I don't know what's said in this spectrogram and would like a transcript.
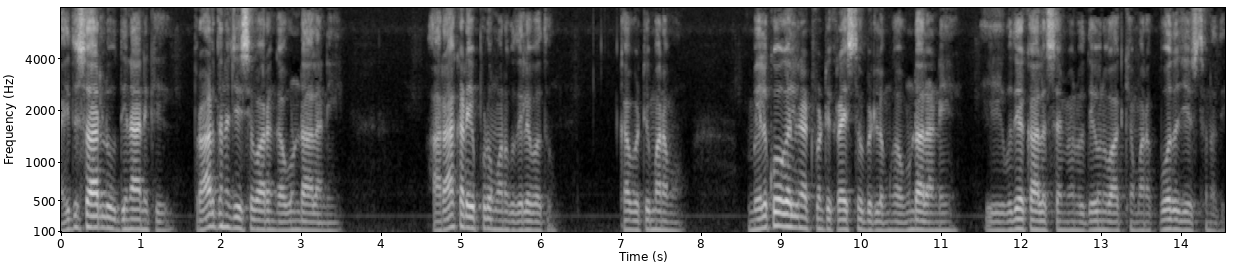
ఐదు సార్లు దినానికి ప్రార్థన చేసే వారంగా ఉండాలని ఆ రాకడ ఎప్పుడో మనకు తెలియదు. కాబట్టి మనము మెలుకోగలిగినటువంటి క్రైస్తవ బిడ్డలంగా ఉండాలని ఈ ఉదయకాల సమయంలో దేవుని వాక్యం మనకు బోధ చేస్తున్నది.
